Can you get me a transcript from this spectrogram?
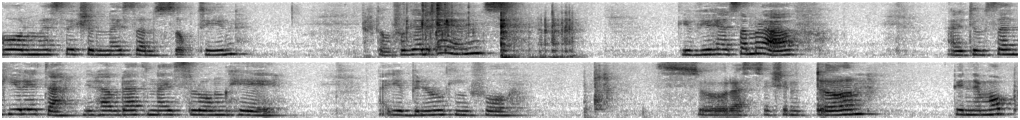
all my section nice and soaked in. Don't forget the ends. Give your hair some love. And it will thank you later you have that nice long hair that you've been looking for so that section done. Pin them up.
